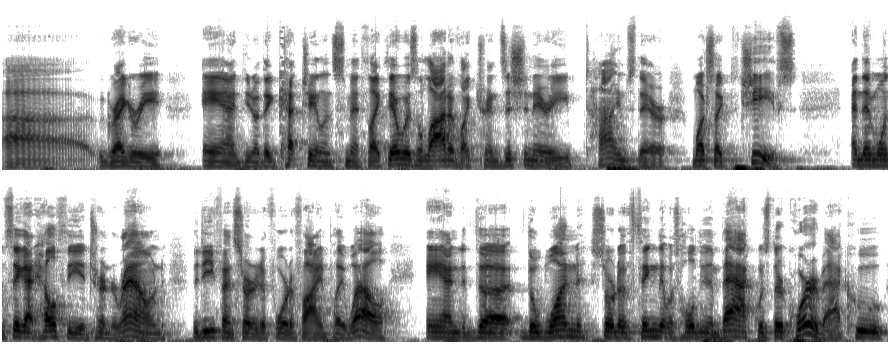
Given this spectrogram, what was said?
uh, Gregory, and you know they cut Jaylon Smith. Like there was a lot of like transitionary times there, much like the Chiefs. And then once they got healthy and turned around, the defense started to fortify and play well. And the the one sort of thing that was holding them back was their quarterback, who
